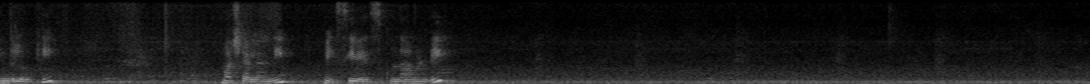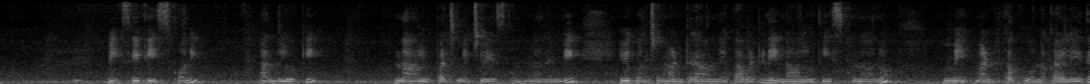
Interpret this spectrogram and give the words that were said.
ఇందులోకి మసాలాని మిక్సీ వేసుకుందామండి. మిక్సీ తీసుకొని అందులోకి నాలుగు పచ్చిమిర్చి వేసుకుంటున్నానండి. ఇవి కొంచెం మంటగా ఉన్నాయి కాబట్టి నేను నాలుగు తీసుకున్నాను. మీకు మంట తక్కువ ఉన్న కాయలు అయితే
